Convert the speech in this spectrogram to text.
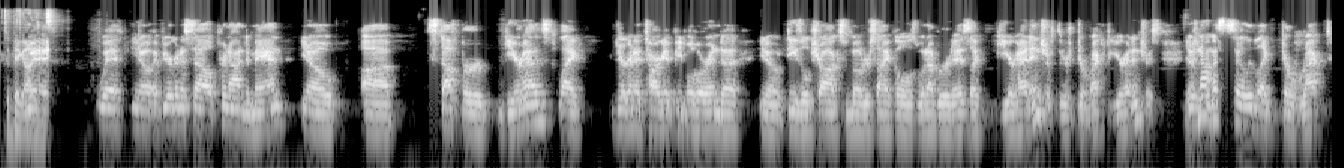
It's a big audience. With, with you know, if you're going to sell print on demand, you know, uh, stuff for gearheads, like you're going to target people who are into, you know, diesel trucks, motorcycles, whatever it is, like gearhead interest. There's direct gearhead interest. Yeah. There's not necessarily like direct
